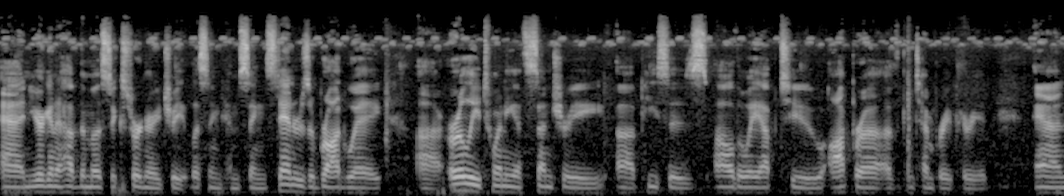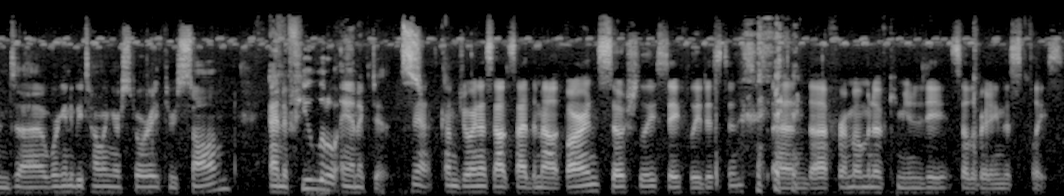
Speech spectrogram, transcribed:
And you're going to have the most extraordinary treat listening to him sing standards of Broadway, uh, early 20th century uh, pieces, all the way up to opera of the contemporary period. And uh, we're going to be telling our story through song and a few little anecdotes. yeah, come join us outside the Mallet Barns, socially, safely distanced, and uh, for a moment of community celebrating this place.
